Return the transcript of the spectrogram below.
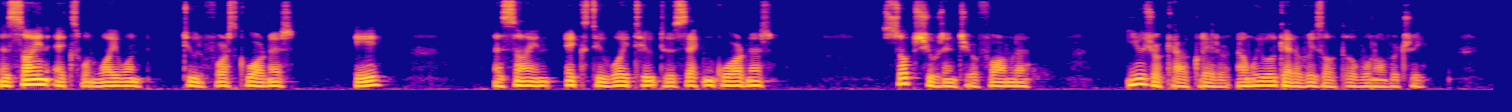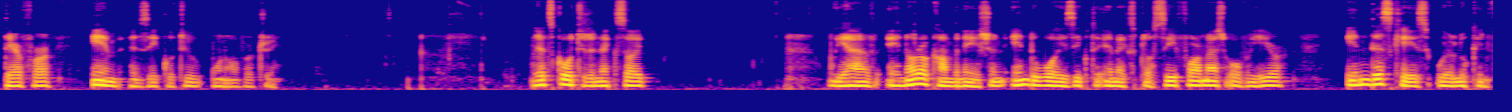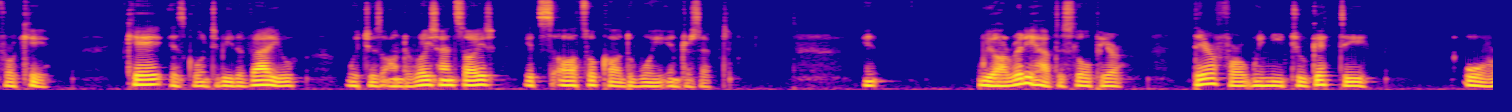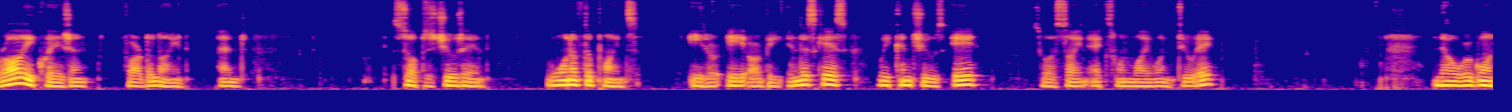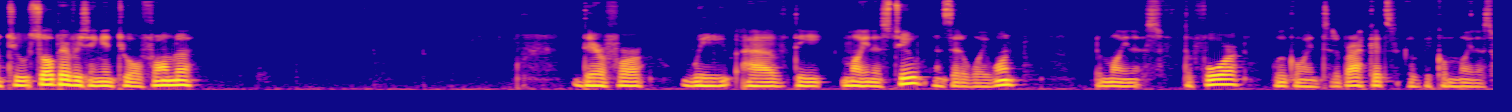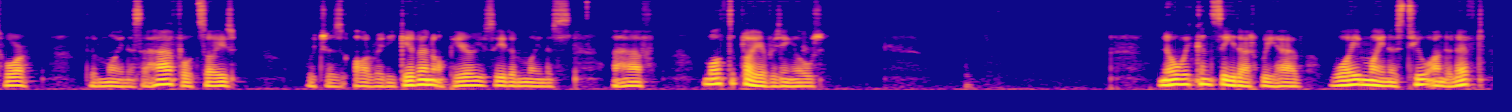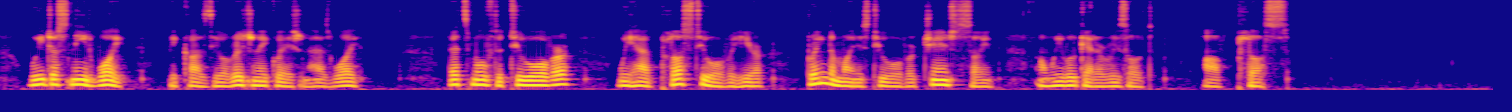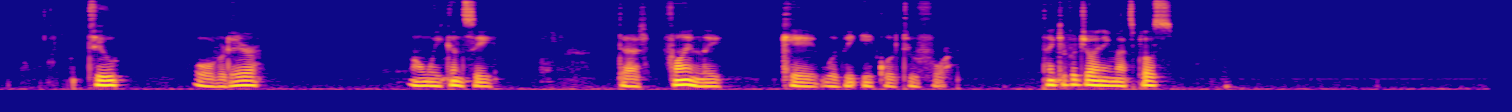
Assign x1, y1 to the first coordinate, a. Assign x2, y2 to the second coordinate. Substitute into your formula. Use your calculator and we will get a result of 1 over 3. Therefore, m is equal to 1 over 3. Let's go to the next side we have another combination in the y is equal to mx plus c format over here. In this case, we're looking for k. k is going to be the value which is on the right hand side. It's also called the y-intercept. We already have the slope here. Therefore, we need to get the overall equation for the line and substitute in one of the points either A or B. In this case, we can choose A, so assign x1, y1 to A. Now we're going to sub everything into our formula. Therefore, we have the minus 2 instead of y1. The minus the 4 will go into the brackets. It will become minus 4. The minus a half outside, which is already given up here. You see the minus a half multiply everything out. Now we can see that we have y minus 2 on the left. We just need y because the original equation has y. Let's move the 2 over. We have plus 2 over here. Bring the minus 2 over, change the sign, and we will get a result of plus 2 over there. And we can see that finally k will be equal to 4. Thank you for joining Maths Plus.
